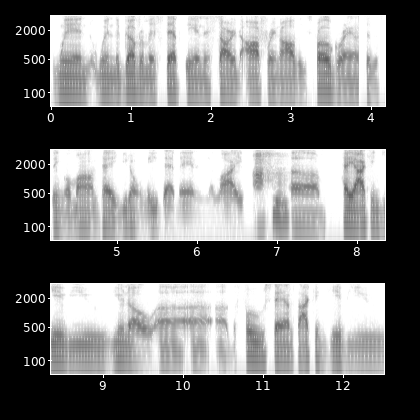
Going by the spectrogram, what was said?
when when the government stepped in and started offering all these programs to the single moms. Hey, you don't need that man in your life. Mhm. Um, hey, I can give you, you know, uh, uh, uh, the food stamps. I can give you,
